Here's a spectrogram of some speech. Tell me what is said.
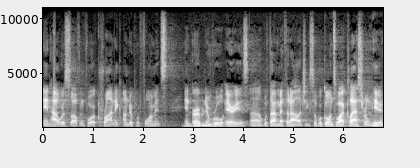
and how we're solving for a chronic underperformance in urban and rural areas uh, with our methodology. So we're going to our classroom here,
